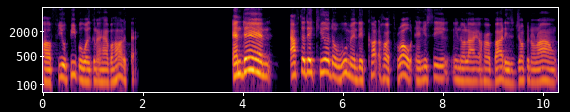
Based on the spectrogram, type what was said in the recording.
a few people was gonna have a heart attack. And then after they killed the woman they cut her throat and you see you know like her body is jumping around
